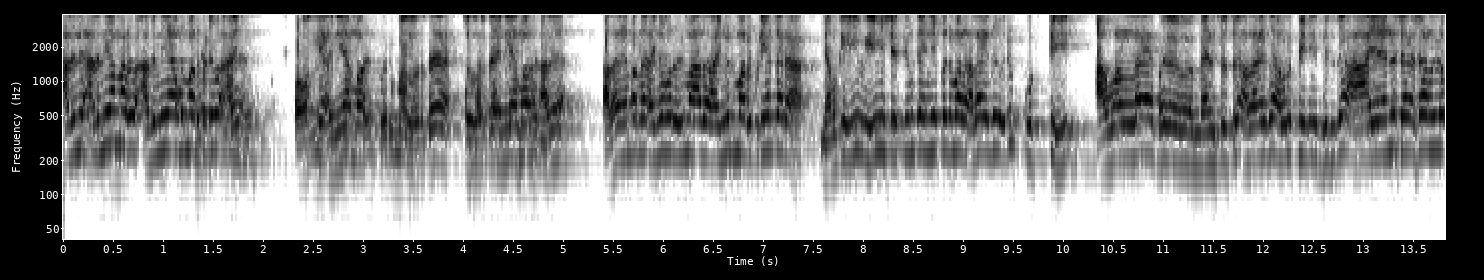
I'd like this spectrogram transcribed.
അതിന് അതിന് ഞാൻ അതിന് ഞാൻ മറുപടി ഓക്കെ അതിന് ഞാൻ. സുഹൃത്തെ സുഹൃത്തെ അതിന് ഞാൻ അത് അതാ ഞാൻ പറഞ്ഞത്. അതിന് ഒരു അതിനൊരു മറുപടി ഞാൻ തരാം. നമുക്ക് ഈ ഈ വിഷയത്തിൽ കഴിഞ്ഞപ്പോൾ കഴിഞ്ഞപ്പോ അതായത് ഒരു കുട്ടി അവളുടെ മെൻസസ് അതായത് അവൾ ഇതിന്റെ ആയതിനു ശേഷമാണല്ലോ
